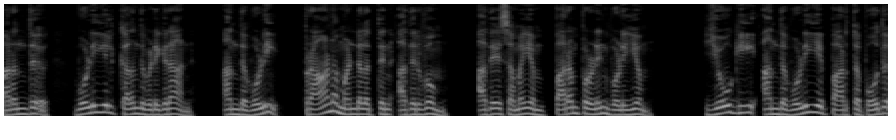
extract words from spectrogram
மறந்து ஒளியில் கலந்து விடுகிறான். அந்த ஒளி பிராண மண்டலத்தின் அதிர்வும் அதே சமயம் பரம்பொருளின் ஒளியும். யோகி அந்த ஒளியை பார்த்தபோது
